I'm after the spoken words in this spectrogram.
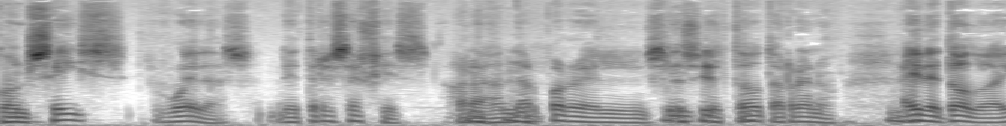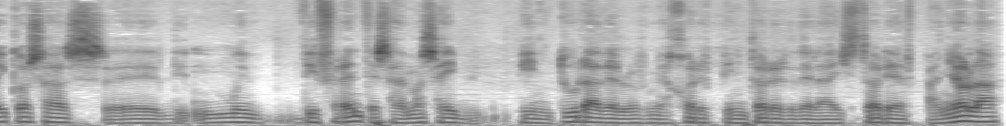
con seis ruedas de tres ejes, para andar por el sí, de todo terreno. Hay de todo, hay cosas eh, muy diferentes. Además, hay pintura de los mejores pintores de la historia española.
